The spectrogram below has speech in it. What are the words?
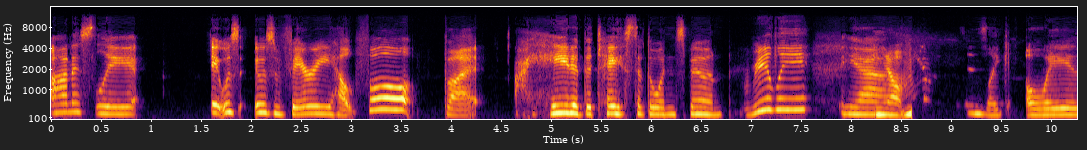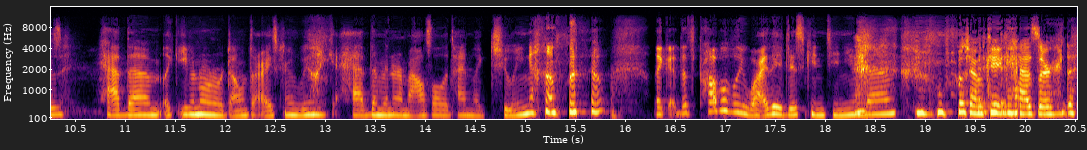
Honestly, it was it was very helpful, but I hated the taste of the wooden spoon. Really? Yeah. you know, my cousins like always had them like even when we're done with our ice cream, we like had them in our mouths all the time, like chewing on them. like that's probably why they discontinued them. Joking hazard.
